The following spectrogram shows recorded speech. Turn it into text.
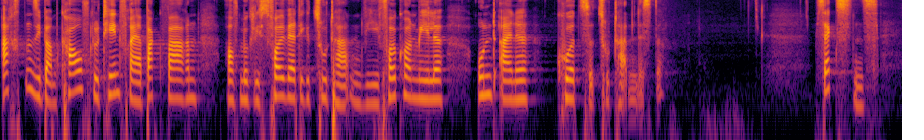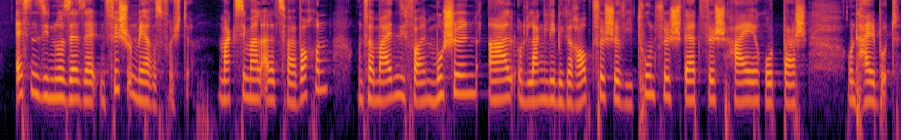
achten Sie beim Kauf glutenfreier Backwaren auf möglichst vollwertige Zutaten wie Vollkornmehle und eine kurze Zutatenliste. Sechstens, Essen Sie nur sehr selten Fisch und Meeresfrüchte, maximal alle zwei Wochen und vermeiden Sie vor allem Muscheln, Aal und langlebige Raubfische wie Thunfisch, Schwertfisch, Hai, Rotbarsch und Heilbutt.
